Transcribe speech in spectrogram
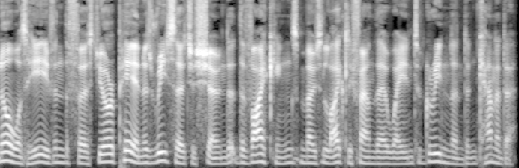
Nor was he even the first European, as research has shown that the Vikings most likely found their way into Greenland and Canada.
